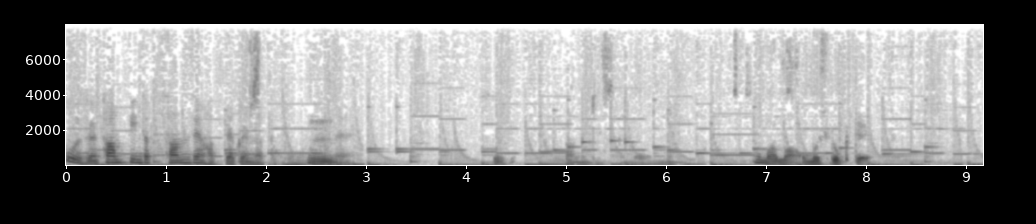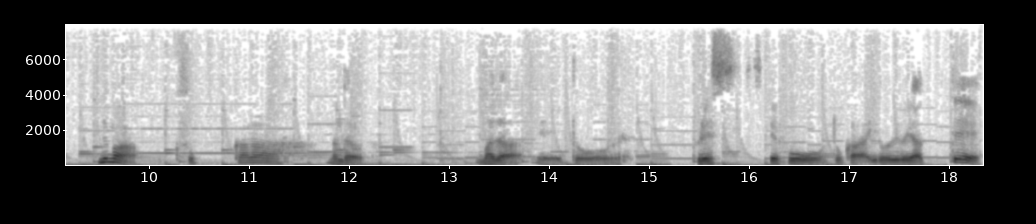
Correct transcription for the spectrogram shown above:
そうですね、単品だと3800円だったと思うんですね。う。なんですよね。まあまあ、面白くて。で、まあ、そっから、なんだろう、まだ、えっ、と、プレステ4とかいろいろやって、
